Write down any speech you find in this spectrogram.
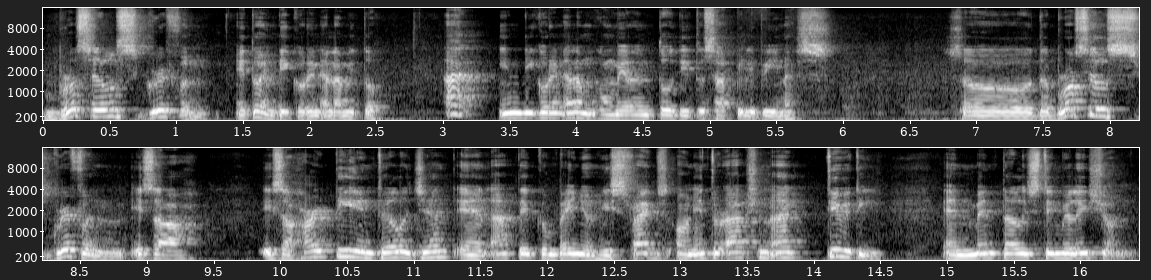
Brussels Griffon. Ito, hindi ko rin alam ito. At hindi ko rin alam kung meron to dito sa Pilipinas. So, the Brussels Griffon is a is a hearty, intelligent, and active companion. He strives on interaction activity and mental stimulation.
